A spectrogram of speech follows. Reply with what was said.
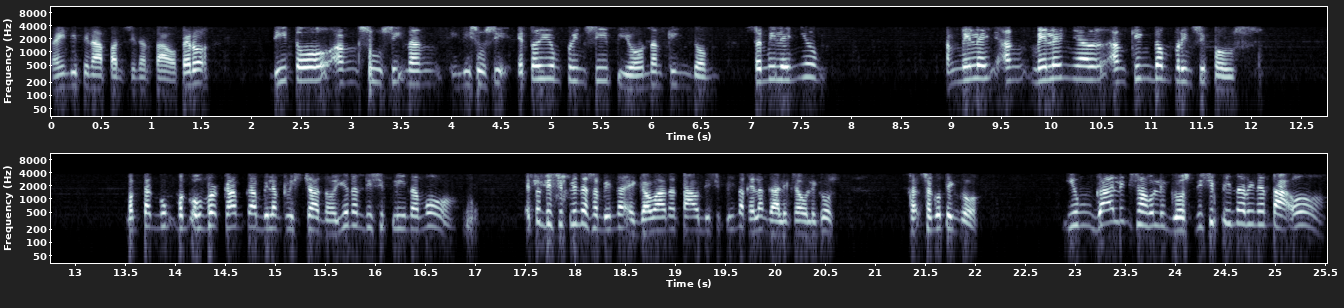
na hindi pinapansin ng tao. Pero, dito ang susi ng, hindi susi, ito yung prinsipyo ng kingdom sa millennium. Ang, millenn, ang millennial, ang kingdom principles, magtagum, mag-overcome ka bilang Kristiyano, yun ang disiplina mo. Ito disiplina, sabihin na, eh, gawa ng tao disiplina, kailan galing sa Holy Ghost. Sa- Sagutin ko, yung galing sa Holy Ghost, disiplina rin ng tao.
